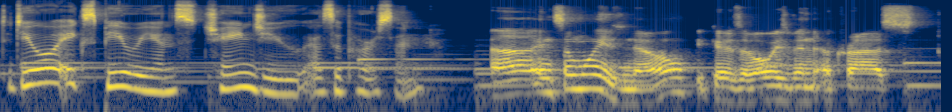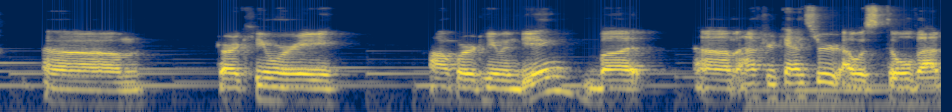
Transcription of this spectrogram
Did your experience change you as a person? Uh, in some ways, no, because I've always been a cross um, dark humory, awkward human being. But um, after cancer, I was still that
